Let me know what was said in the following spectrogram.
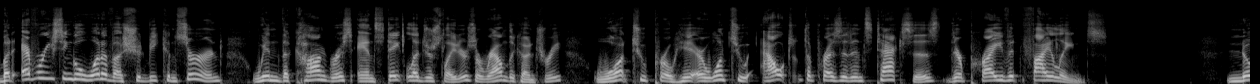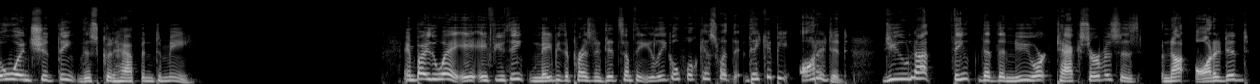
But every single one of us should be concerned when the Congress and state legislators around the country want to prohibit or want to out the president's taxes, their private filings. No one should think this could happen to me. And by the way, if you think maybe the president did something illegal, well, guess what? They could be audited. Do you not think that the New York Tax Service has not audited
